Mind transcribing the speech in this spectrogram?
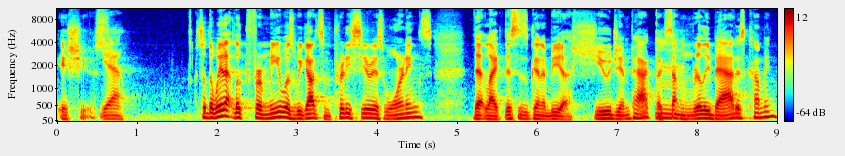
issues. Yeah. So the way that looked for me was we got some pretty serious warnings that like this is going to be a huge impact, Mm. like something really bad is coming,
